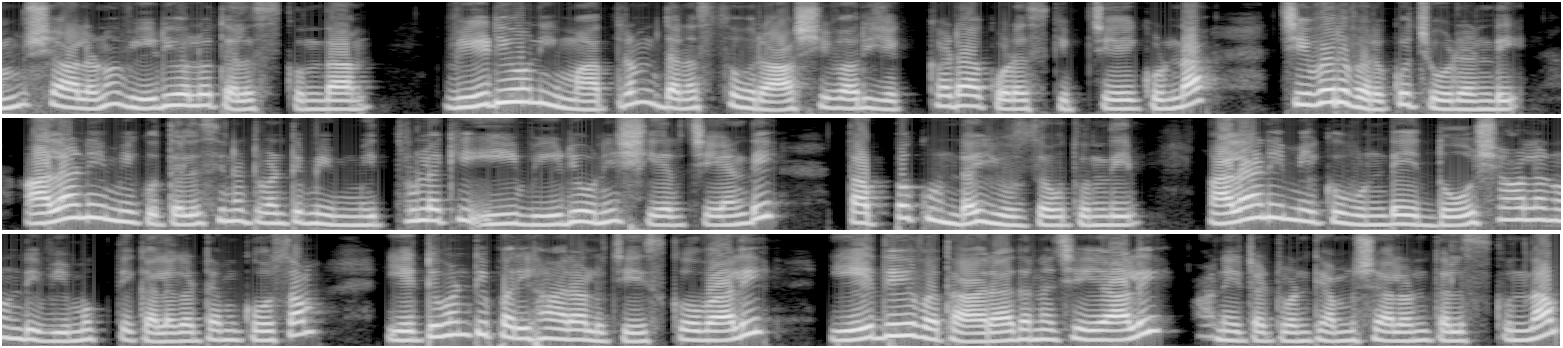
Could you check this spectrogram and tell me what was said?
అంశాలను వీడియోలో తెలుసుకుందాం. వీడియోని మాత్రం ధనస్సు రాశి వారు ఎక్కడా కూడా స్కిప్ చేయకుండా చివరి వరకు చూడండి. అలానే మీకు తెలిసినటువంటి మీ మిత్రులకి ఈ వీడియోని షేర్ చేయండి. తప్పకుండా యూజ్ అవుతుంది. అలానే మీకు ఉండే దోషాల నుండి విముక్తి కలగటం కోసం ఎటువంటి పరిహారాలు చేసుకోవాలి? ఏ దేవత ఆరాధన చేయాలి? అనేటటువంటి అంశాలను తెలుసుకుందాం.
